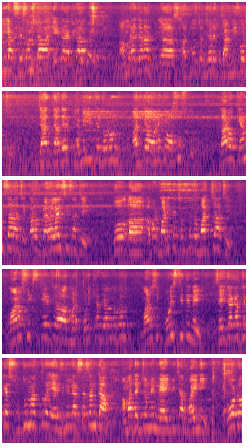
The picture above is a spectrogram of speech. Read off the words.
রিল্যাক্সেশনটা এটা একটা আমরা যারা সাত বছর ধরে চাকরি করছি যা যাদের ফ্যামিলিতে ধরুন আজকে অনেকে অসুস্থ কারও ক্যান্সার আছে কারও প্যারালাইসিস আছে তো আবার বাড়িতে ছোট ছোট বাচ্চা আছে মানসিক স্টেজ মানে পরীক্ষা দেওয়ার মতন মানসিক পরিস্থিতি নেই। সেই জায়গা থেকে শুধুমাত্র এজ রিল্যাক্সেশনটা আমাদের জন্য ন্যায় বিচার হয়নি। কোর্টও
